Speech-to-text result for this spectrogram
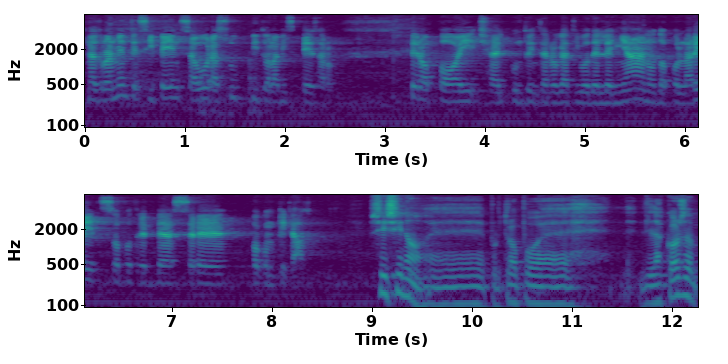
naturalmente si pensa ora subito alla Vispesaro, però poi c'è il punto interrogativo del Legnano, dopo l'Arezzo potrebbe essere un po' complicato. Sì, sì, no, eh, purtroppo è, la cosa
